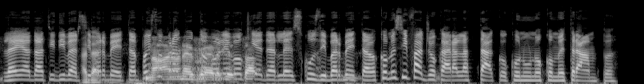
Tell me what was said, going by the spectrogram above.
Lei ha dati diversi, Ah, dai. Barbetta. Poi No, soprattutto vero, volevo stato- chiederle, scusi Barbetta, come si fa a giocare all'attacco con uno come Trump?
